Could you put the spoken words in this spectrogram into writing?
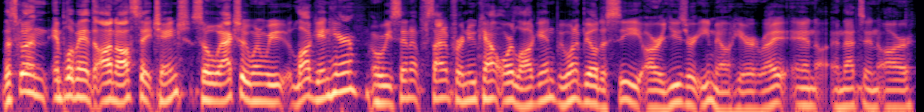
Let's go ahead and implement the on-auth state change. So actually, when we log in here, or we sign up sign up for a new account or log in, we want to be able to see our user email here, right? And and that's in our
